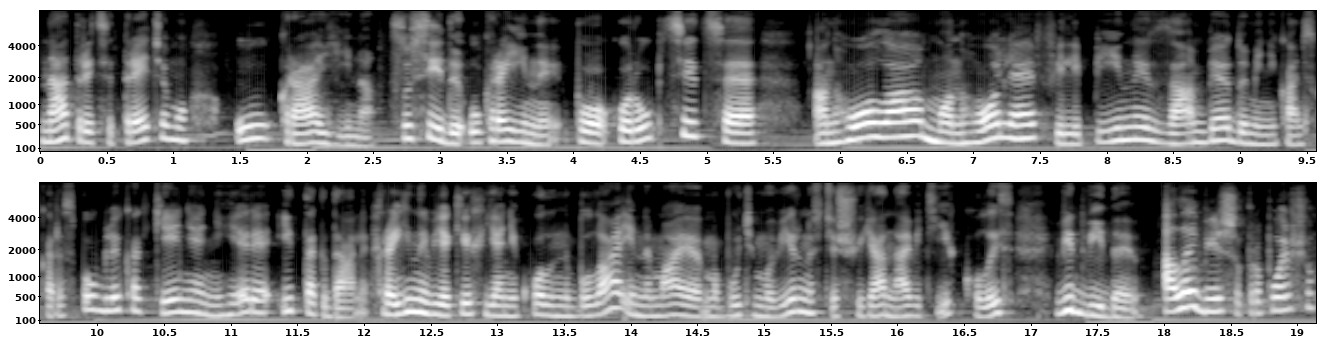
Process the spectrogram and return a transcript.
на 33-му Україна. Сусіди України по корупції це. Ангола, Монголія, Філіппіни, Замбія, Домініканська Республіка, Кенія, Нігерія і так далі. Країни, в яких я ніколи не була, і немає, мабуть, ймовірності, що я навіть їх колись відвідаю. Але більше про Польщу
